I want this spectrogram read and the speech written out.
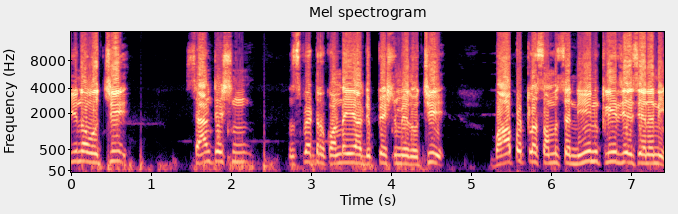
ఈయన వచ్చి శానిటేషన్ ఇన్స్పెక్టర్ కొండయ్య డిప్యుటేషన్ మీద వచ్చి బాపట్ల సమస్య నేను క్లియర్ చేశానని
